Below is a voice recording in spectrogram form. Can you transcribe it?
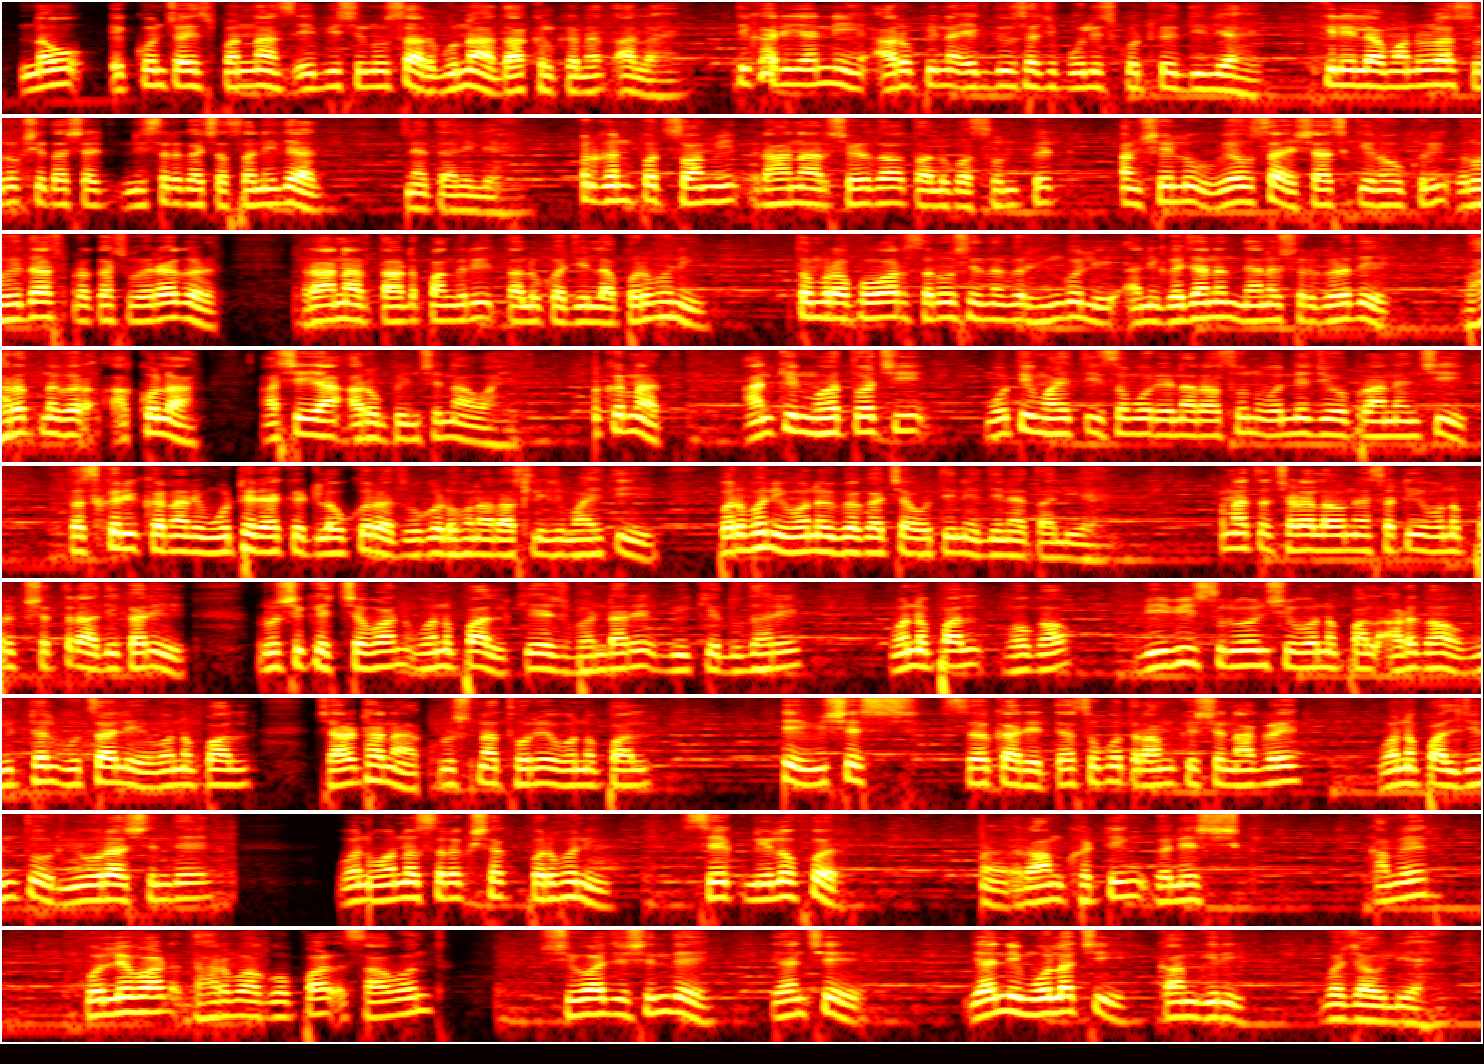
नऊ एकोणचाळीस पन्नास एबीसी नुसार गुन्हा दाखल करण्यात आला आहे. अधिकारी यांनी आरोपींना एक दिवसाची पोलीस कोठडी दिली आहे. केलेल्या मांडुळा सुरक्षित अशा निसर्गाच्या सानिध्यात देण्यात आलेली आहे. गणपत स्वामी राहणार शेळगाव तालुका सोनपेठ शेलू व्यवसाय शासकीय नोकरी रोहिदास प्रकाश वैरागड राहणार ताडपांगरी तालुका जिल्हा परभणी उत्तमराव पवार सर्वश्रीनगर हिंगोली आणि गजानन ज्ञानेश्वर गडदे भारतनगर अकोला असे या आरोपींचे नाव आहे प्रकरणात आणखीन महत्त्वाची मोठी माहिती समोर येणार असून वन्यजीव प्राण्यांची तस्करी करणारे मोठे रॅकेट लवकरच उघड होणार असल्याची माहिती परभणी वन विभागाच्या वतीने देण्यात आली आहे. प्रकरणाचा छडा लावण्यासाठी वनपरिक्षेत्र अधिकारी ऋषिकेश चव्हाण वनपाल के एच भंडारे बी के दुधारे वनपाल भोगाव व्ही व्ही सूर्यवंशी वनपाल आडगाव विठ्ठल बुचाले वनपाल चारठाणा कृष्णा थोरे वनपाल हे विशेष सहकार्य त्यासोबत रामकिशन नागळे वनपाल जिंतूर युवराज शिंदे वन वनसंरक्षक परभणी शेख निलोफर राम खटिंग गणेश कामेर कोल्हेवाड धारवा गोपाळ सावंत शिवाजी शिंदे यांचे यांनी मोलाची कामगिरी बजावली आहे.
